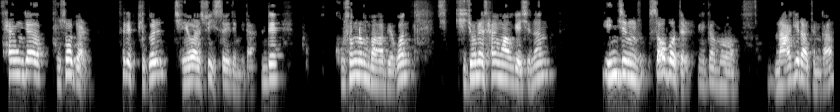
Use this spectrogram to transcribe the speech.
사용자 부서별 트래픽을 제어할 수 있어야 됩니다. 근데 고성능 방화벽은 기존에 사용하고 계시는 인증 서버들, 그러니까 뭐 락이라든가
